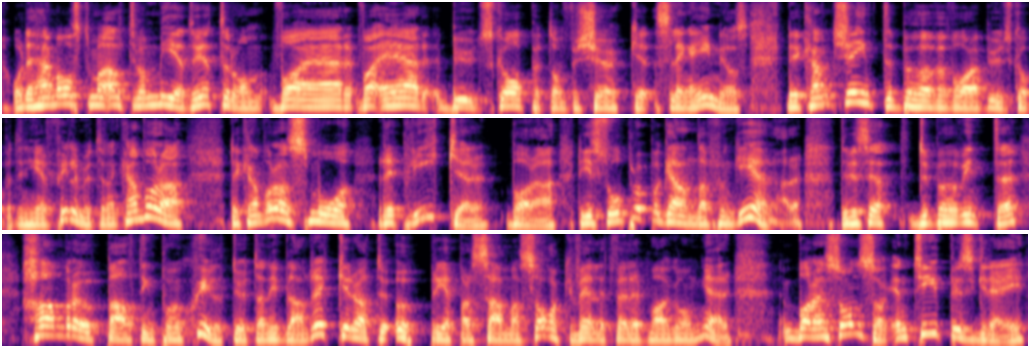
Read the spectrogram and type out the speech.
Och det här måste man alltid vara medveten om. Vad är, vad är budskapet de försöker slänga in i oss? Det kanske inte behöver vara budskapet i en hel film, utan det kan vara, det kan vara små repliker bara. Det är så propaganda fungerar. Det vill säga att du behöver inte hamra upp allting på en skylt, utan ibland räcker det att du upprepar samma sak väldigt, väldigt många gånger. Bara en sån sak, en typisk grej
